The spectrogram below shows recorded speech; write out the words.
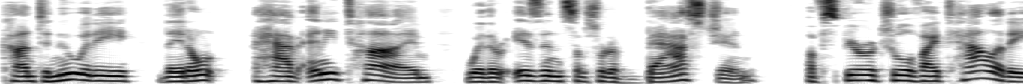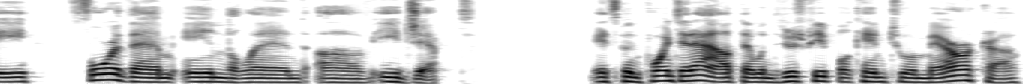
continuity. They don't have any time where there isn't some sort of bastion of spiritual vitality for them in the land of Egypt. It's been pointed out that when the Jewish people came to America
